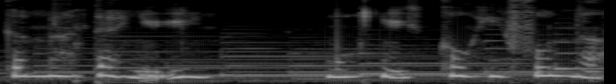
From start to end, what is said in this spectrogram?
干妈带女孕，母女共一夫呢。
